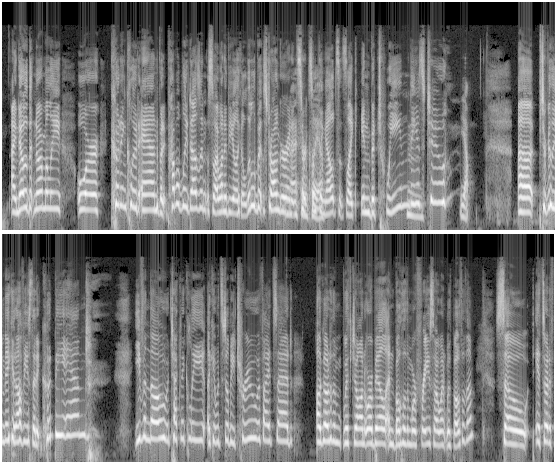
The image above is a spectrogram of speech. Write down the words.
I know that normally or could include and, but it probably doesn't. So I want to be like a little bit stronger and Nice insert clear. something else that's like in between these two Yep. uh, to really make it obvious that it could be and, even though technically, like, it would still be true if I'd said, I'll go to them with John or Bill, and both of them were free, so I went with both of them. So it sort of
